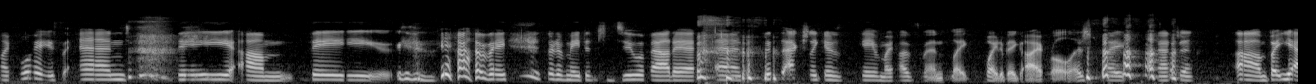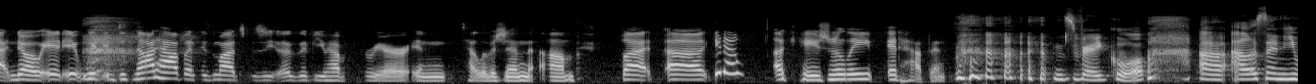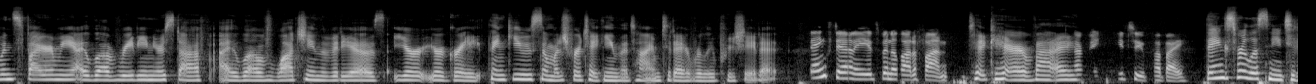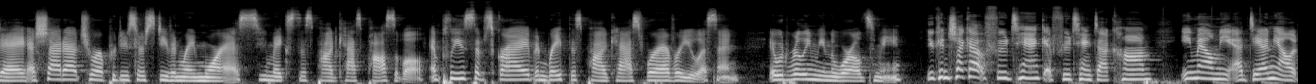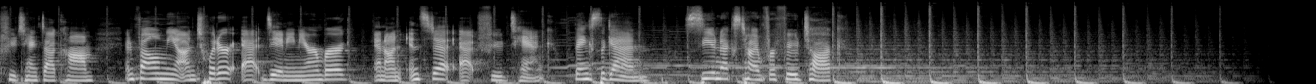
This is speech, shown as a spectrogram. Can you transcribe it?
my voice. And they um they yeah they sort of made it to do about it. And this actually gives gave my husband like quite a big eye roll as might imagine. Um, but yeah, no, it, it, it, does not happen as much as, you, as if you have a career in television. Um, but, uh, you know, occasionally it happens. it's very cool. Uh, Allison, you inspire me. I love reading your stuff. I love watching the videos. You're you're great. Thank you so much for taking the time today. I really appreciate it. Thanks, Dani. It's been a lot of fun. Take care. Bye. All right. You too. Bye bye. Thanks for listening today. A shout out to our producer, Stephen Ray Morris, who makes this podcast possible. And please subscribe and rate this podcast wherever you listen. It would really mean the world to me. You can check out Food Tank at foodtank.com, email me at danielle at foodtank.com, and follow me on Twitter at Dani Nierenberg and on Insta at Food Tank. Thanks again. See you next time for Food Talk.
